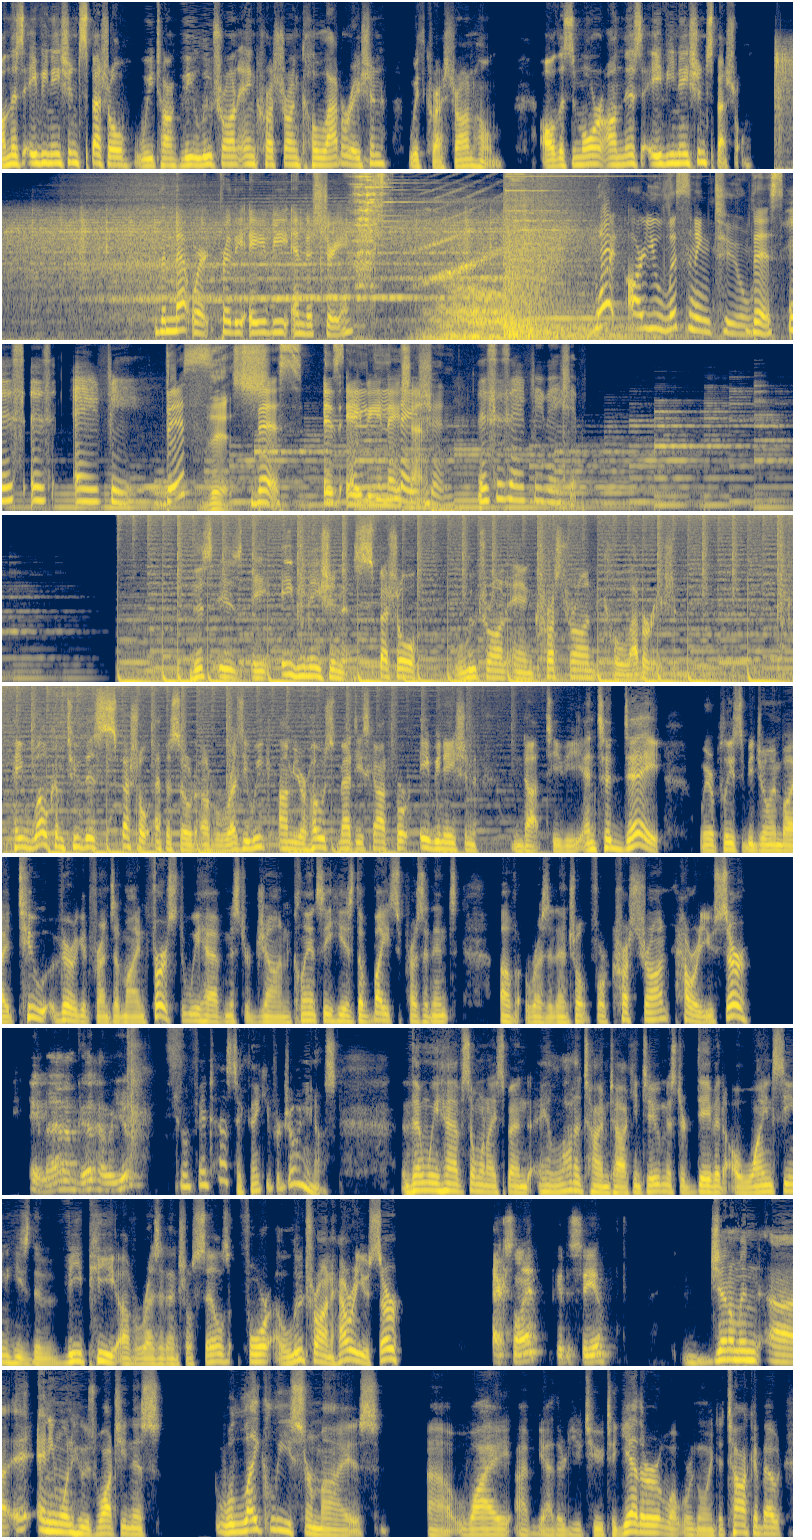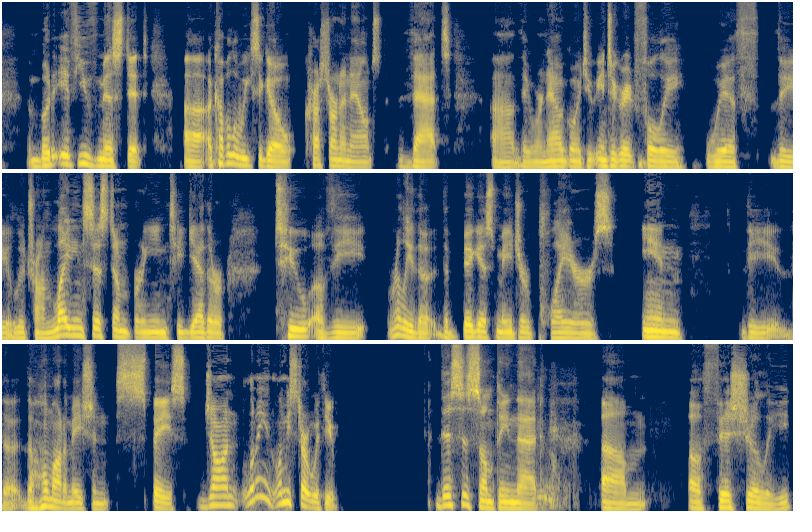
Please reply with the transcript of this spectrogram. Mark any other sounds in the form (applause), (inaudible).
On this AV Nation special, we talk the Lutron and Crestron collaboration with Crestron Home. All this and more on this AV Nation special. The network for the AV industry. What are you listening to? This This is AV. This This. this is AV, Nation. This is AV Nation. This is a AV Nation special Lutron and Crestron collaboration. Hey, welcome to this special episode of Resi Week. I'm your host, Matt D. Scott for AVNation.tv. And today we are pleased to be joined by two very good friends of mine. First, we have Mr. John Clancy. He is the Vice President of Residential for Crestron. How are you, sir? Hey, Matt, I'm good. How are you? Doing fantastic. Thank you for joining us. Then we have someone I spend a lot of time talking to, Mr. David Weinstein. He's the VP of Residential Sales for Lutron. How are you, sir? Excellent. Good to see you. Gentlemen, uh, anyone who's watching this will likely surmise uh, why I've gathered you two together, what we're going to talk about. But if you've missed it, uh, a couple of weeks ago, Crestron announced that uh, they were now going to integrate fully with the Lutron lighting system, bringing together two of the really the the biggest major players in the the the home automation space. John, let me let me start with you. This is something that um, officially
